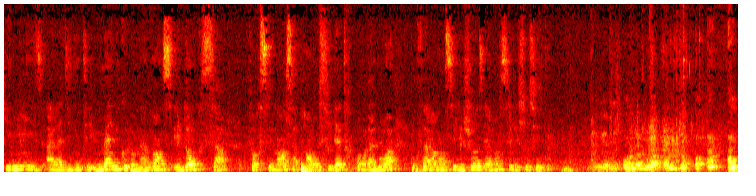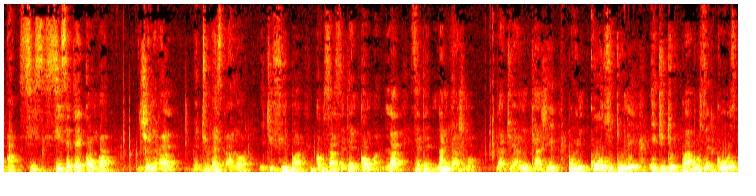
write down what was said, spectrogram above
qui nuisent à la dignité humaine que l'on avance. Et donc ça, forcément, ça prend aussi d'être hors la loi pour faire avancer les choses et avancer les sociétés. Si, c'est un combat général, mais tu restes alors et tu fuis pas. Comme ça, c'est un combat. Là, c'est un engagement. Là, tu es engagé pour une cause donnée et tu te bats pour cette cause.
